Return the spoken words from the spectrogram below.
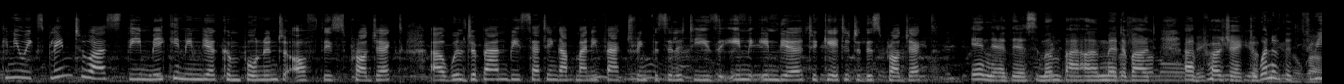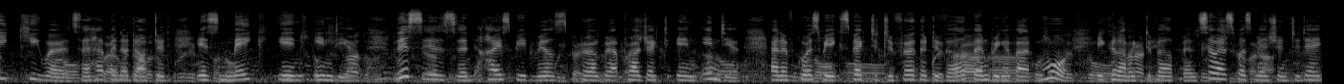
can you explain to us the Make in India component of this project? Uh, will Japan be setting up manufacturing facilities in India to cater to this project? In this Mumbai Ahmedabad uh, project, one of the three keywords that have been adopted is Make in India. This is a high-speed rail project in India, and of course we expect it to further develop and bring about more economic development. So as was mentioned today,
